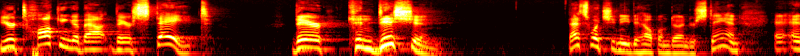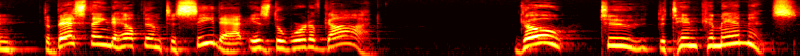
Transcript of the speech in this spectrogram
You're talking about their state, their condition. That's what you need to help them to understand. And the best thing to help them to see that is the Word of God. Go to the Ten Commandments.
